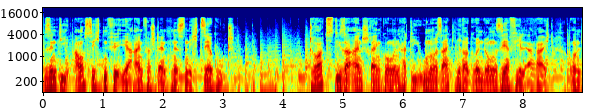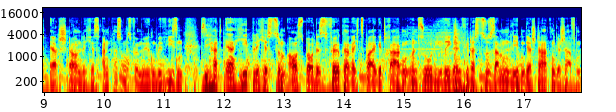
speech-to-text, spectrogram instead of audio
sind die Aussichten für ihr Einverständnis nicht sehr gut. Trotz dieser Einschränkungen hat die UNO seit ihrer Gründung sehr viel erreicht und erstaunliches Anpassungsvermögen bewiesen. Sie hat Erhebliches zum Ausbau des Völkerrechts beigetragen und so die Regeln für das Zusammenleben der Staaten geschaffen.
